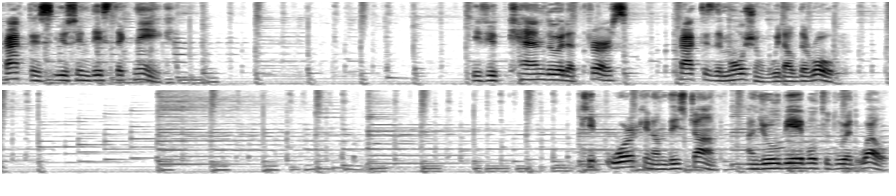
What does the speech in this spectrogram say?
Practice using this technique. If you can't do it at first, practice the motion without the rope. Keep working on this jump and you will be able to do it well.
